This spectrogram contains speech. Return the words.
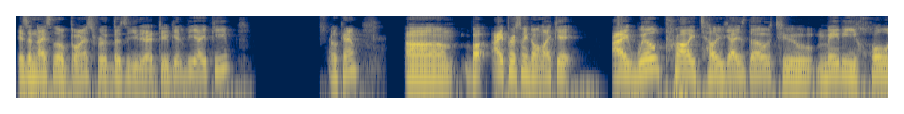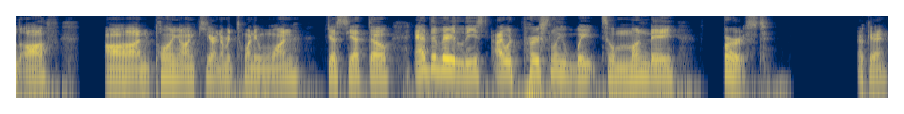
is a nice little bonus for those of you that do get VIP. Okay. Um, but I personally don't like it. I will probably tell you guys though to maybe hold off on pulling on key art number 21 just yet though. At the very least, I would personally wait till Monday first. Okay.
